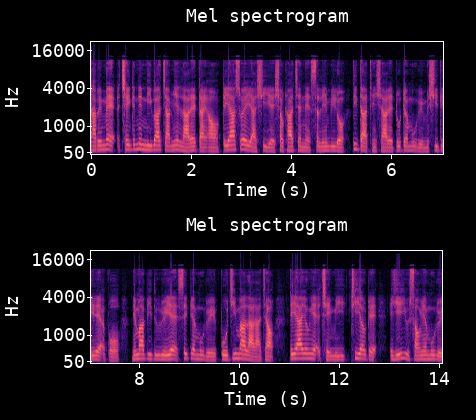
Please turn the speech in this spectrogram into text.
ဒါပေမဲ့အချိန်တစ်နှစ်နီးပါးကြာမြင့်လာတဲ့တိုင်အောင်တရားစွဲအရာရှိရဲ့လျှောက်ထားချက်နဲ့ဆက်လင်းပြီးတော့တိတာထင်ရှားတဲ့တိုးတက်မှုတွေမရှိသေးတဲ့အပေါ်မြန်မာပြည်သူတွေရဲ့စိတ်ပြတ်မှုတွေပိုကြီးမားလာတာကြောင့်တရားရုံးရဲ့အချိန်မီထိရောက်တဲ့အရေးယူဆောင်ရွက်မှုတွေ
